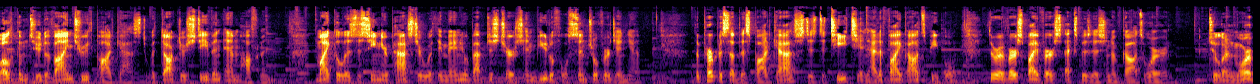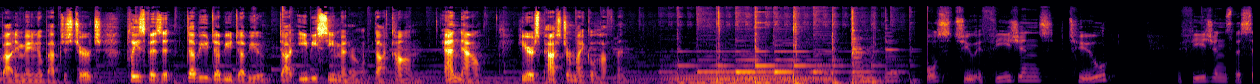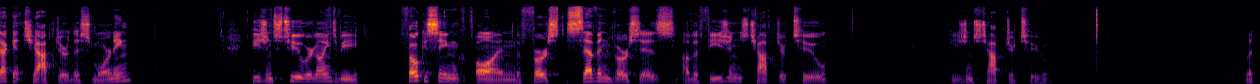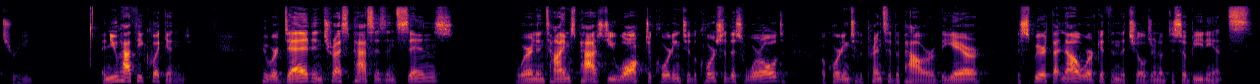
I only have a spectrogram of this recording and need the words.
Welcome to Divine Truth Podcast with Dr. Stephen M. Huffman. Michael is the senior pastor with Emmanuel Baptist Church in beautiful Central Virginia. The purpose of this podcast is to teach and edify God's people through a verse by verse exposition of God's Word. To learn more about Emmanuel Baptist Church, please visit www.ebcmineral.com. And now, here's Pastor Michael Huffman. To Ephesians 2, Ephesians, the second chapter this morning. Ephesians 2, we're going to be focusing on the first seven verses of Ephesians chapter 2. Ephesians chapter 2. Let's read. And you hath he quickened, who were dead in trespasses and sins, wherein in times past ye walked according to the course of this world, according to the prince of the power of the air, the spirit that now worketh in the children of disobedience,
